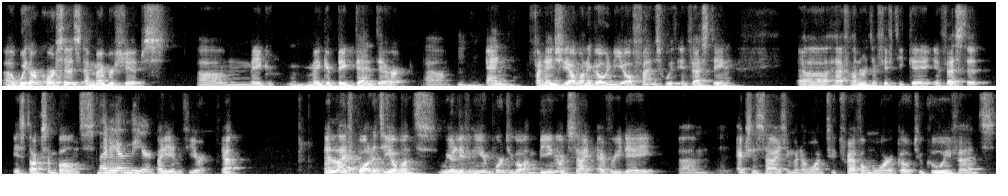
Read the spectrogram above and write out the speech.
uh, with our courses and memberships um, make make a big dent there um, mm-hmm. And financially, I want to go in the offense with investing, uh, have 150k invested in stocks and bonds by the end of the year. By the end of the year, yeah. And life quality, I want. We are living here in Portugal. I'm being outside every day, um, exercising, but I want to travel more, go to cool events,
